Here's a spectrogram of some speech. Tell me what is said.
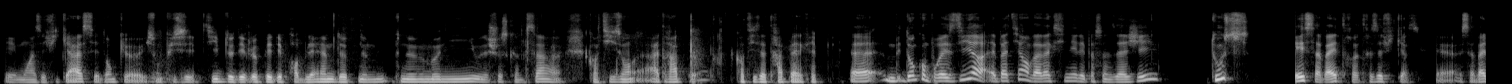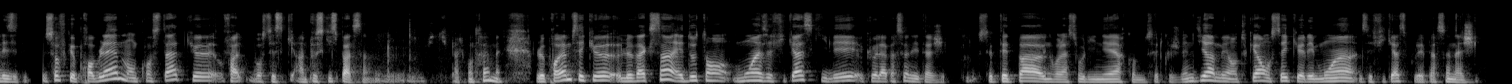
est, moins efficace et donc euh, ils sont plus susceptibles de développer des problèmes de pneumonie ou des choses comme ça euh, quand ils, ont, quand ils attrapent la grippe. Euh, donc on pourrait se dire, eh ben, tiens, on va vacciner les personnes âgées, tous, et ça va être très efficace. Euh, ça va les aider. Sauf que problème, on constate que, enfin, bon, c'est un peu ce qui se passe. Hein, je ne dis pas le contraire, mais le problème, c'est que le vaccin est d'autant moins efficace qu'il est que la personne est âgée. C'est peut-être pas une relation linéaire comme celle que je viens de dire, mais en tout cas, on sait qu'elle est moins efficace pour les personnes âgées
